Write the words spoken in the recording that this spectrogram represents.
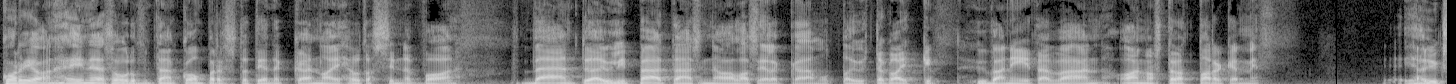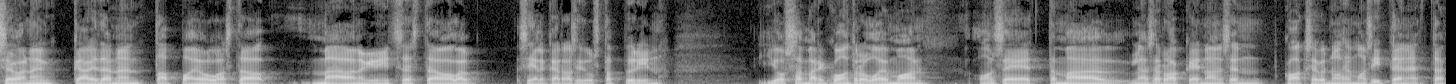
Korjaan, ei ne soudu mitään kompressiota tietenkään aiheuta sinne vaan vääntöä ylipäätään sinne alaselkään, mutta yhtä kaikki hyvä niitä vähän annostella tarkemmin. Ja yksi sellainen käytännön tapa, jolla sitä mä ainakin itse sitä alaselkärasitusta pyrin jossain määrin kontrolloimaan, on se, että mä yleensä rakennan sen kaksen ohjelman siten, että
